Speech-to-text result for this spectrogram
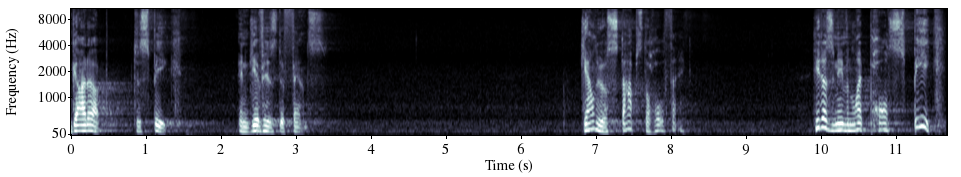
got up to speak and give his defense, Gallio stops the whole thing. He doesn't even let Paul speak.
